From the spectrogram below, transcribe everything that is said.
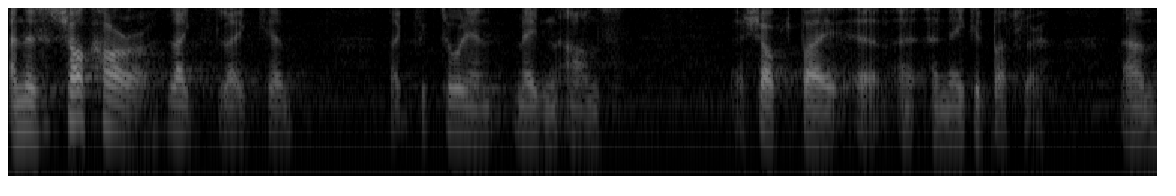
And there's shock horror, like, like um, like Victorian maiden aunts, uh, shocked by uh, a, a, naked butler, um,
